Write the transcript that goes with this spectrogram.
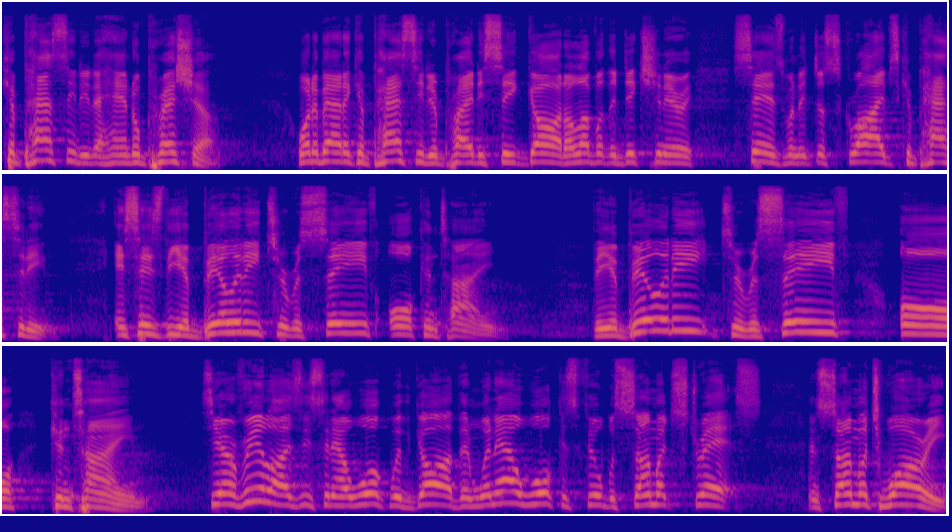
capacity to handle pressure. What about a capacity to pray to seek God? I love what the dictionary says when it describes capacity. It says the ability to receive or contain. The ability to receive or contain. See, I've realized this in our walk with God, then when our walk is filled with so much stress and so much worry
